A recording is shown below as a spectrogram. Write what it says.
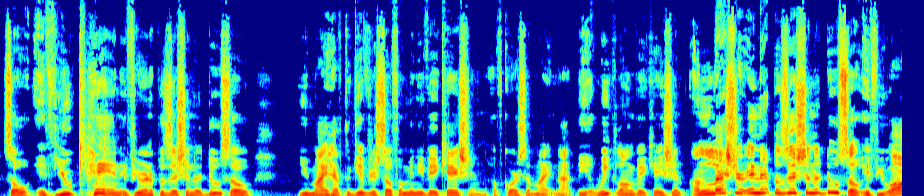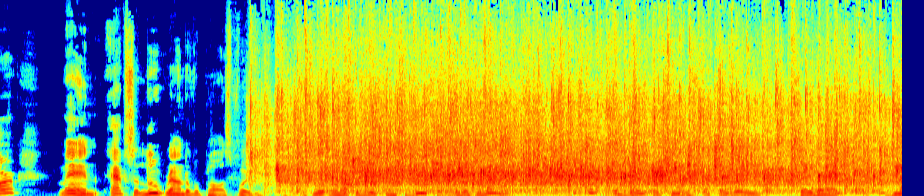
So if you can, if you're in a position to do so, you might have to give yourself a mini vacation. Of course, it might not be a week long vacation unless you're in that position to do so. If you are, man, absolute round of applause for you. If you're in a position to do so. But if not, take a day or two to step away so that the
